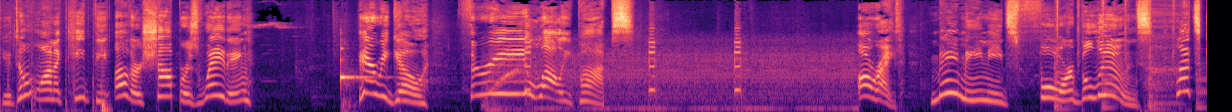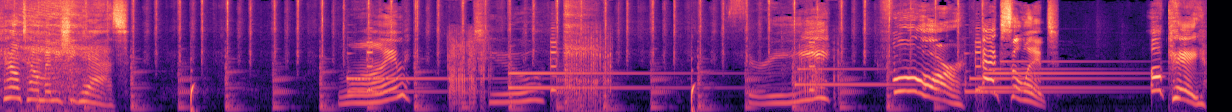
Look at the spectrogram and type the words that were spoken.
You don't want to keep the other shoppers waiting. Here we go. Three lollipops. All right, Maymay needs four balloons. Let's count how many she has. One, two, three, four. Excellent. Okay,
